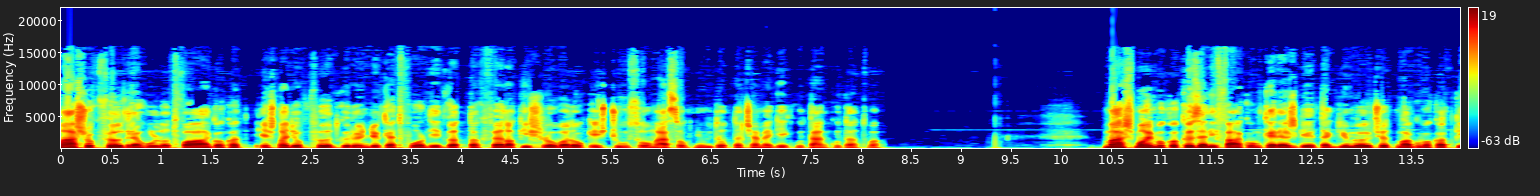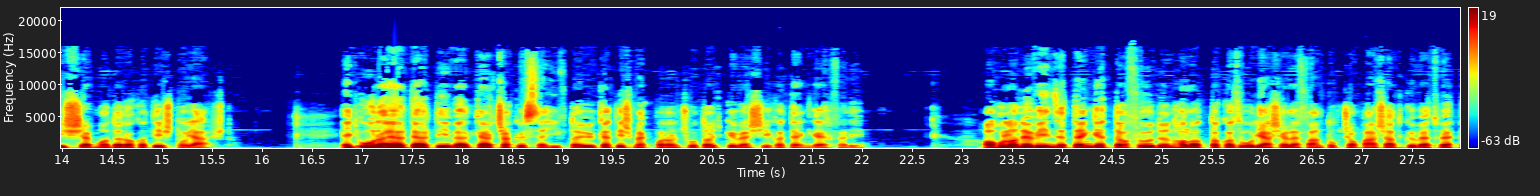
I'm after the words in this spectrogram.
Mások földre hullott faágakat és nagyobb földgöröngyöket fordítgattak fel a kis rovarok és csúszómászok nyújtott a csemegék után kutatva. Más majmok a közeli fákon keresgéltek gyümölcsöt, magvakat, kisebb madarakat és tojást. Egy óra elteltével csak összehívta őket, és megparancsolta, hogy kövessék a tenger felé. Ahol a növényzet engedte, a földön haladtak az óriás elefántok csapását követve,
